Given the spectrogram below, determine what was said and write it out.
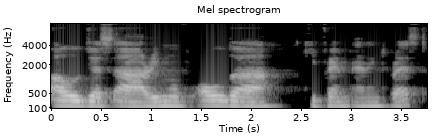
I'll just uh, remove all the keyframe and interest.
